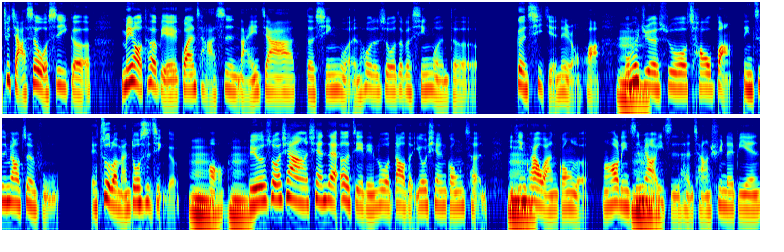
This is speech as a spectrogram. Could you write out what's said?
就假设我是一个没有特别观察是哪一家的新闻，或者说这个新闻的更细节内容化，嗯、我会觉得说超棒。林姿妙政府也做了蛮多事情的，嗯哦，嗯比如说像现在二姐联络道的优先工程已经快要完工了，嗯、然后林姿妙一直很常去那边。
